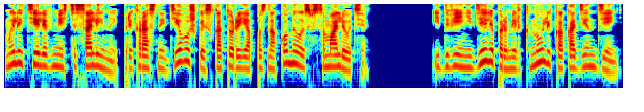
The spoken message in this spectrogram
Мы летели вместе с Алиной, прекрасной девушкой, с которой я познакомилась в самолете. И две недели промелькнули как один день.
